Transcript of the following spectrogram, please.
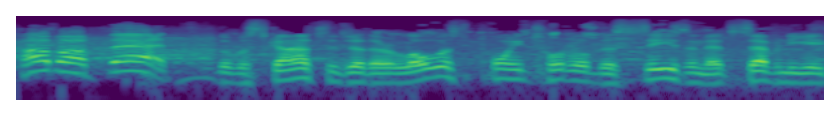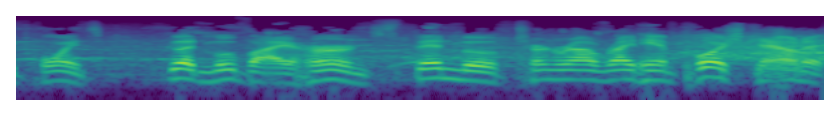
How about that? The Wisconsin to their lowest point total of the season at 78 points. Good move by Hearn. Spin move, turn around, right hand push, count it.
